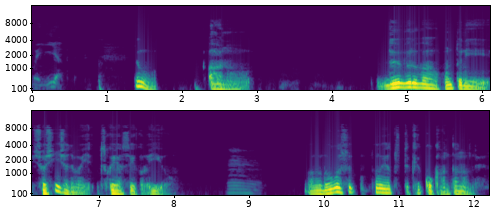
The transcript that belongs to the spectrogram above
まあいいやとでも、あの、ドゥーブルは本当に初心者でも作りやすいからいいよ。うん。あの、ロゴスのやつって結構簡単なんだよね。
